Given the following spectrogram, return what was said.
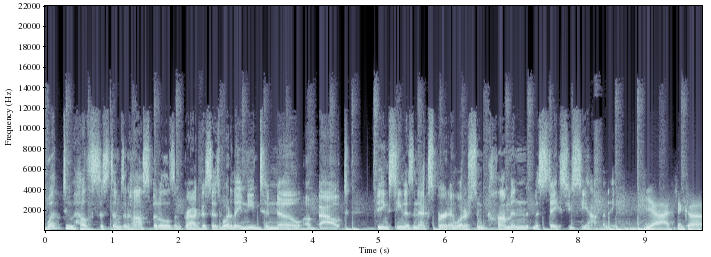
what do health systems and hospitals and practices, what do they need to know about being seen as an expert and what are some common mistakes you see happening? Yeah, I think a,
